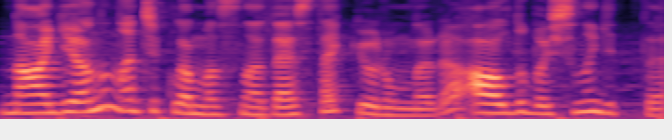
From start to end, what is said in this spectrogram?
Nagihan'ın açıklamasına destek yorumları aldı başını gitti.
